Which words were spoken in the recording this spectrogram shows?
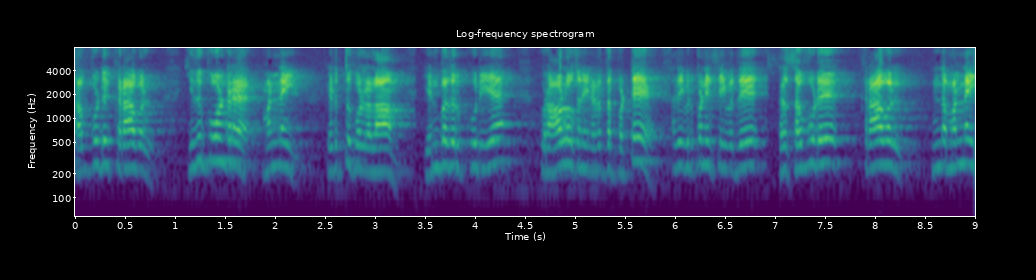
சவ்வுடு கிராவல் இது போன்ற மண்ணை எடுத்துக்கொள்ளலாம் என்பதற்குரிய ஒரு ஆலோசனை நடத்தப்பட்டு அதை விற்பனை செய்வது அதாவது சவ்வுடு கிராவல் இந்த மண்ணை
